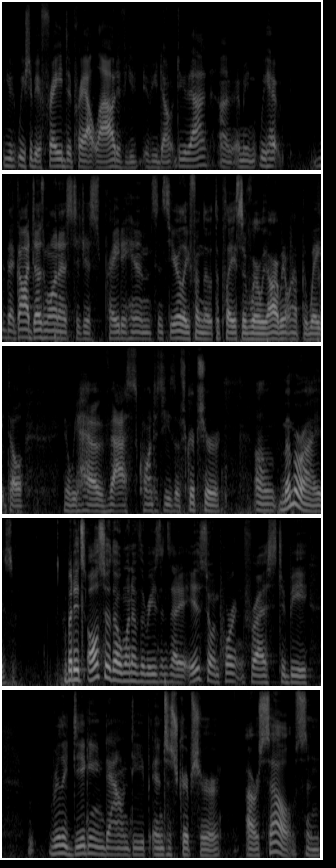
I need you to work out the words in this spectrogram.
you, we should be afraid to pray out loud if you, if you don't do that. Um, I mean, we have, that God does want us to just pray to Him sincerely from the, the place of where we are. We don't have to wait till you know, we have vast quantities of Scripture um, memorized. But it's also, though, one of the reasons that it is so important for us to be really digging down deep into Scripture ourselves and,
